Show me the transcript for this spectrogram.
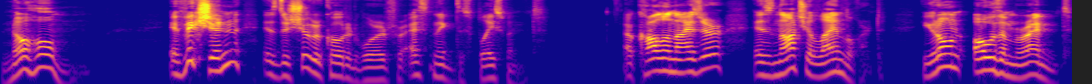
No home. Eviction is the sugar coated word for ethnic displacement. A colonizer is not your landlord. You don't owe them rent.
